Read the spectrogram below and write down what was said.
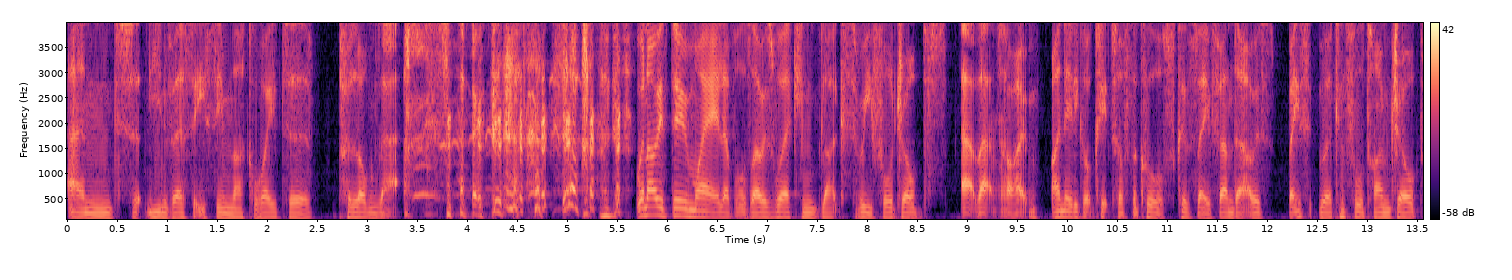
And university seemed like a way to prolong that. So, when I was doing my A levels, I was working like three, four jobs at that time. I nearly got kicked off the course because they found out I was basically working full time job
